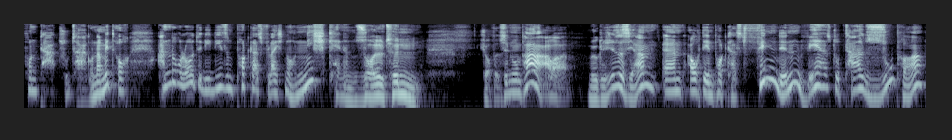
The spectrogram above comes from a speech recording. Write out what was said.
von Tag zu Tag. Und damit auch andere Leute, die diesen Podcast vielleicht noch nicht kennen sollten, ich hoffe, es sind nur ein paar, aber möglich ist es ja, ähm, auch den Podcast finden, wäre es total super,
